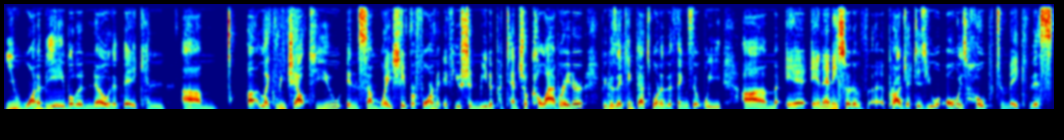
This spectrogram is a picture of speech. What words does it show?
You want to be able to know that they can um, uh, like reach out to you in some way, shape, or form if you should meet a potential collaborator, because I think that's one of the things that we um, in, in, any sort of uh, project is you always hope to make this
